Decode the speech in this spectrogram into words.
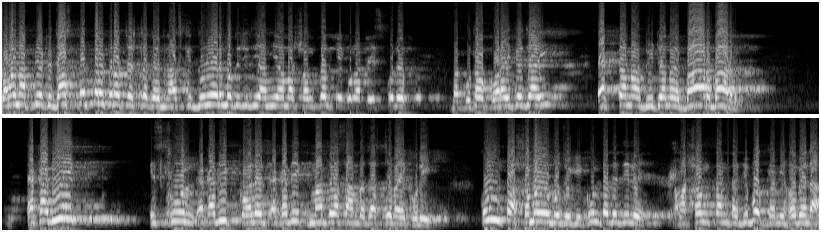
তখন আপনি একটা যাচপত্র করার চেষ্টা করবেন। আজকে দুনিয়ার মধ্যে যদি আমি আমার সন্তানকে কোনো একটা স্কুলে বা কোথাও পড়াইতে যাই, একটা নয়, দুইটা নয়, বারবার একাধিক স্কুল, একাধিক কলেজ, একাধিক মাদ্রাসা আমরা জাস্টিফাই করি। কোনটা সময় উপযোগী, কোনটাতে দিলে আমার সন্তানটা বিপদগামী হবে না?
